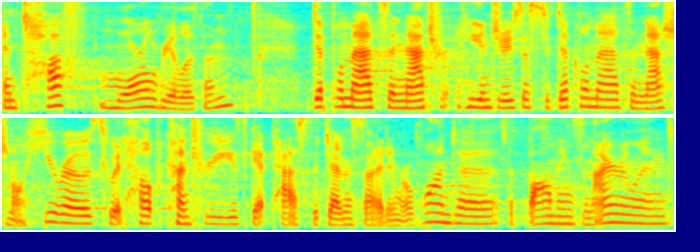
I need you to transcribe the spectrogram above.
and tough moral realism. Diplomats and he introduced us to diplomats and national heroes who had helped countries get past the genocide in Rwanda, the bombings in Ireland,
